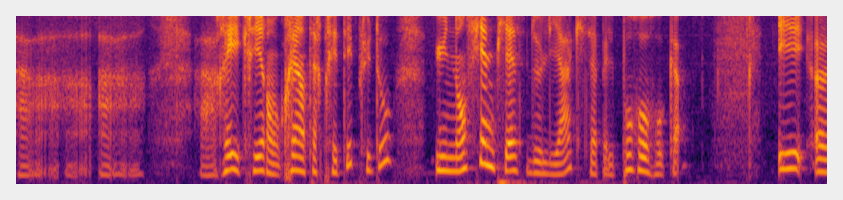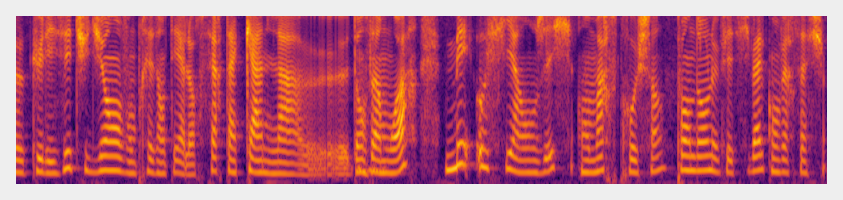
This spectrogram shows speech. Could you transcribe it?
à, réécrire, réinterpréter plutôt, une ancienne pièce de Lia qui s'appelle Pororoca et euh, que les étudiants vont présenter, alors certes à Cannes là euh, dans un mois, mais aussi à Angers en mars prochain pendant le festival Conversation.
